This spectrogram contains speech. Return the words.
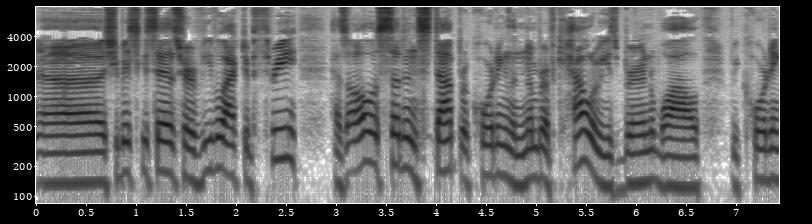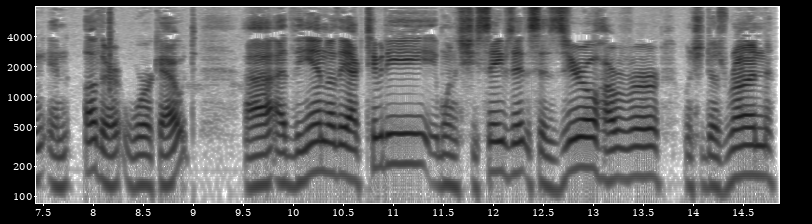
Uh, she basically says her Vivoactive 3 has all of a sudden stopped recording the number of calories burned while recording an other workout. Uh, at the end of the activity, when she saves it, it says zero. However, when she does run,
